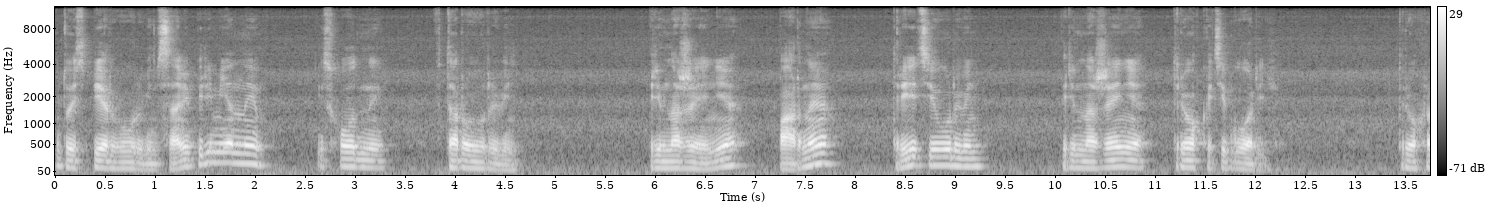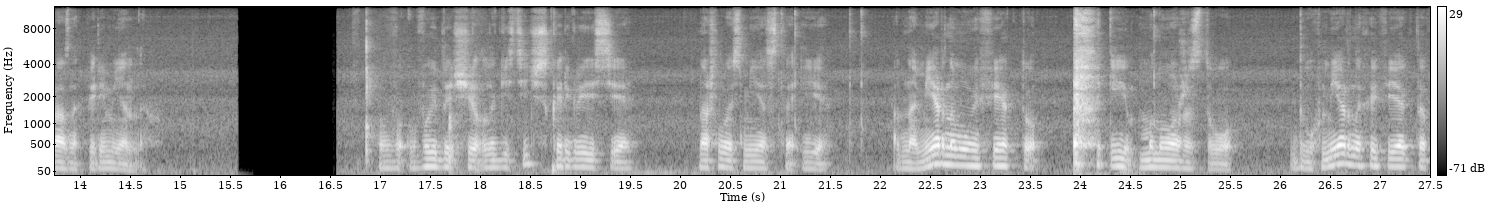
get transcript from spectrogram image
Ну, то есть первый уровень сами переменные, исходные, второй уровень перемножение парное, третий уровень перемножение трех категорий, трех разных переменных. В выдаче логистической регрессии нашлось место и одномерному эффекту, и множеству двухмерных эффектов,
